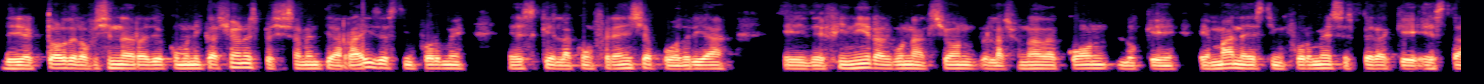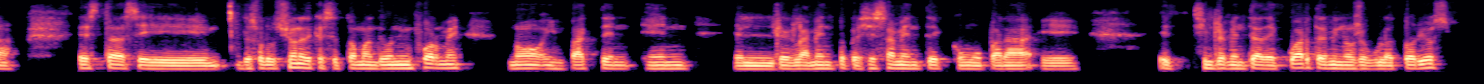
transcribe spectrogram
director de la Oficina de Radiocomunicaciones. Precisamente a raíz de este informe es que la conferencia podría eh, definir alguna acción relacionada con lo que emana este informe. Se espera que esta, estas resoluciones que se toman de un informe no impacten en el reglamento precisamente como para simplemente adecuar términos regulatorios,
